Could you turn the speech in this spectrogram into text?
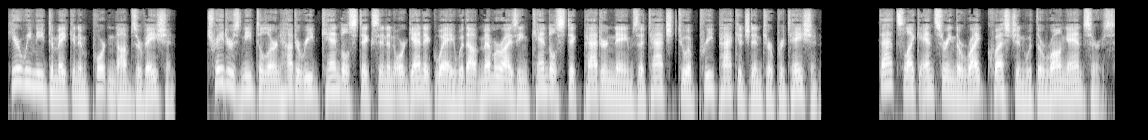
Here we need to make an important observation. Traders need to learn how to read candlesticks in an organic way without memorizing candlestick pattern names attached to a pre-packaged interpretation. That's like answering the right question with the wrong answers.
